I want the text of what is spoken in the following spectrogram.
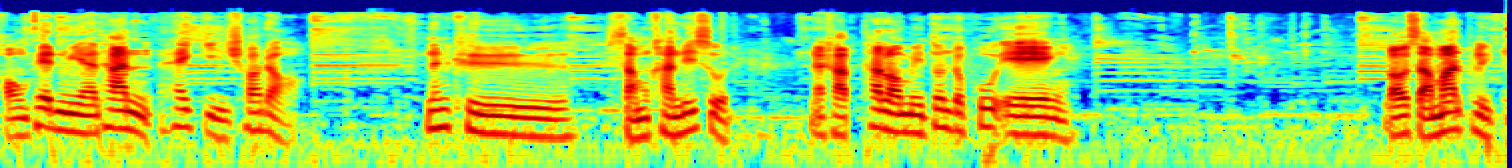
ของเพศเมียท่านให้กี่ช่อดอก นั่นคือสำคัญที่สุดนะครับ ถ้าเรามีต้นตัวผู้เอง เราสามารถผลิตเก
